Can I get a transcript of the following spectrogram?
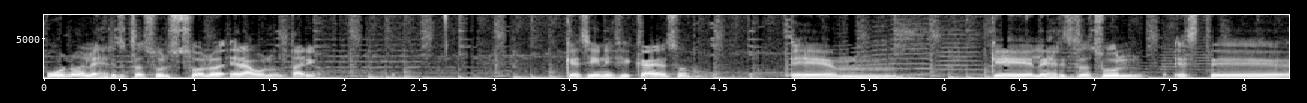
Uno, el ejército azul solo era voluntario. ¿Qué significa eso? Em, que el ejército azul este,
